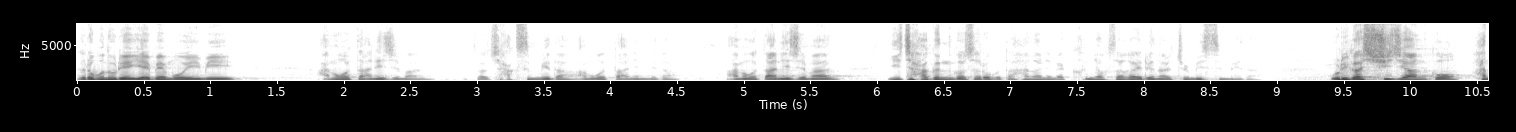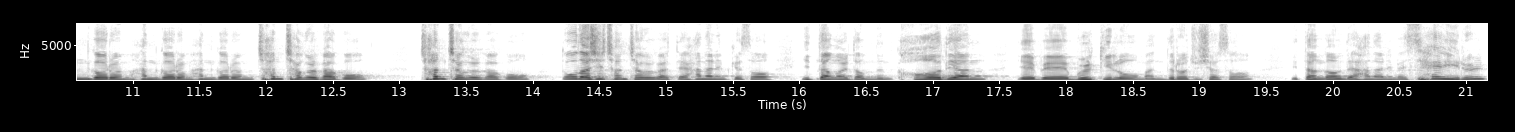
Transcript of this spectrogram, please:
여러분 우리의 예배 모임이 아무것도 아니지만 저 작습니다. 아무것도 아닙니다. 아무것도 아니지만 이 작은 것으로부터 하나님의 큰 역사가 일어날 줄 믿습니다. 우리가 쉬지 않고 한 걸음 한 걸음 한 걸음 천척을 가고 천척을 가고 또 다시 천척을 갈 때 하나님께서 이 땅을 덮는 거대한 예배의 물길로 만들어 주셔서 이 땅 가운데 하나님의 새 일을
